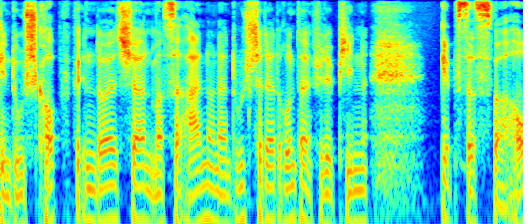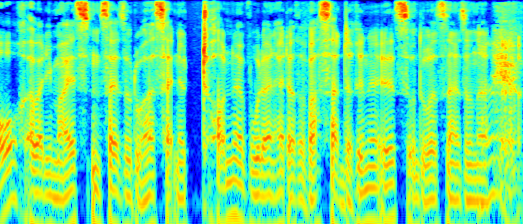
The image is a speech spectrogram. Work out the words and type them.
den Duschkopf in Deutschland, machst du an und dann duscht du da drunter. In Philippinen gibt's das zwar auch, aber die meisten ist halt so, du hast halt eine Tonne, wo dann halt also Wasser drinne ist und du hast halt so eine ah.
